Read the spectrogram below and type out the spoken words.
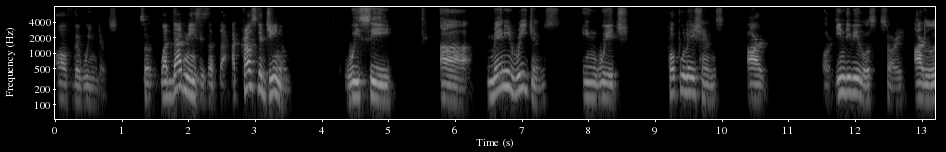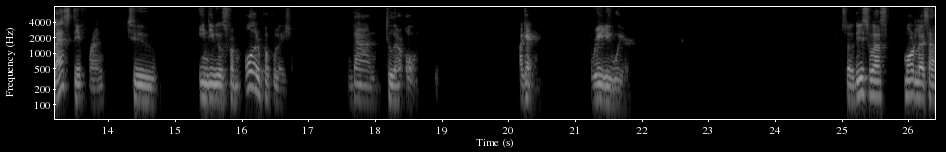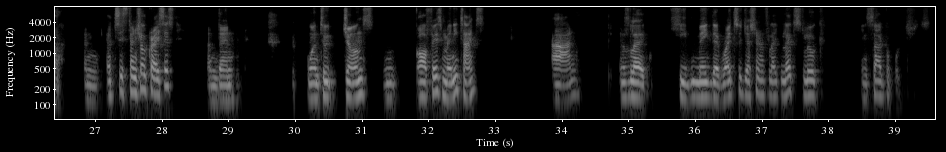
of the windows. So what that means is that across the genome, we see uh, many regions in which populations are, or individuals, sorry, are less different to individuals from other populations than to their own. Again, really weird. So this was more or less a, an existential crisis, and then went to John's office many times, and it's like he made the right suggestion of like, let's look inside populations.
